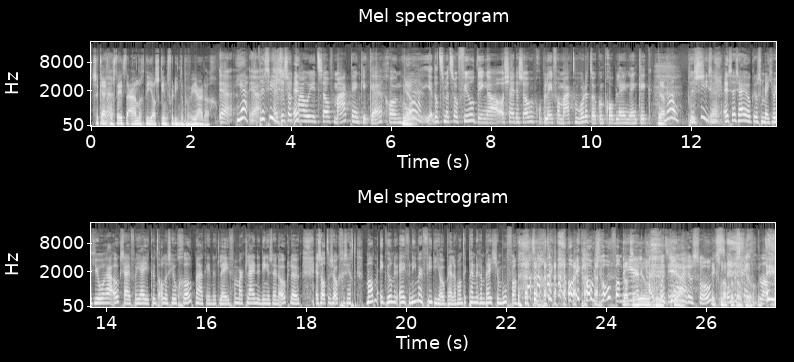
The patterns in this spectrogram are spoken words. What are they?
ze krijgt nog steeds de aandacht die je als kind verdient op een verjaardag. Ja, ja, precies. Het is ook en, maar hoe je het zelf maakt, denk ik. Hè? Gewoon hoe, ja. dat is met zoveel dingen. Als jij er zelf probleem van maakt, dan wordt het ook een probleem, denk ik. Ja. Nou, Dus, precies. ja. En zij zei ook, dat is een beetje wat Jora ook zei: van ja, je kunt alles heel groot maken in het leven, maar kleine dingen zijn ook leuk. En ze had dus ook gezegd: Mam, ik wil nu even niet meer video bellen, want ik ben er een beetje moe van. Toen dacht ik: Oh, ik hou zo van de Dat eerlijkheid van ja. kinderen soms. Ik snap dat ook heel goed.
